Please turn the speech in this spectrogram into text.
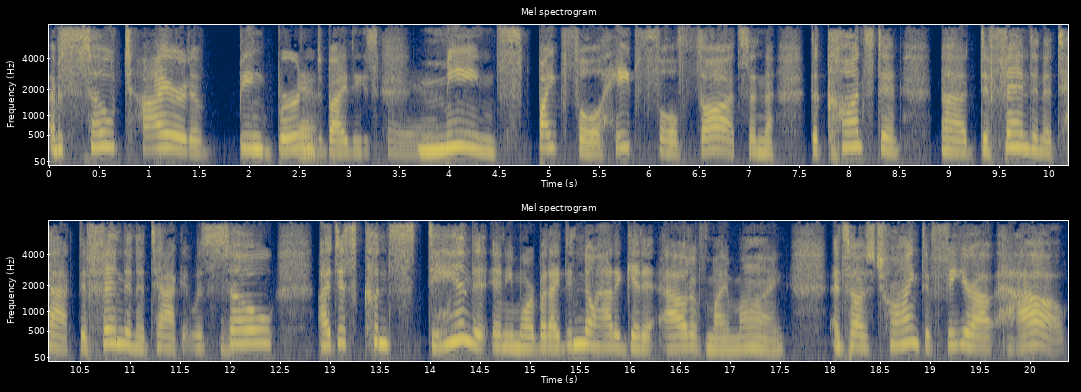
I'm so tired of being burdened yeah. by these oh, yeah. mean, spiteful, hateful thoughts and the, the constant uh, defend and attack, defend and attack. It was mm-hmm. so, I just couldn't stand it anymore, but I didn't know how to get it out of my mind. And so I was trying to figure out how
